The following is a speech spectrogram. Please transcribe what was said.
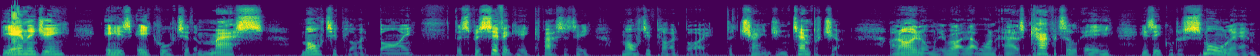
the energy is equal to the mass multiplied by the specific heat capacity multiplied by the change in temperature. And I normally write that one as capital E is equal to small m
